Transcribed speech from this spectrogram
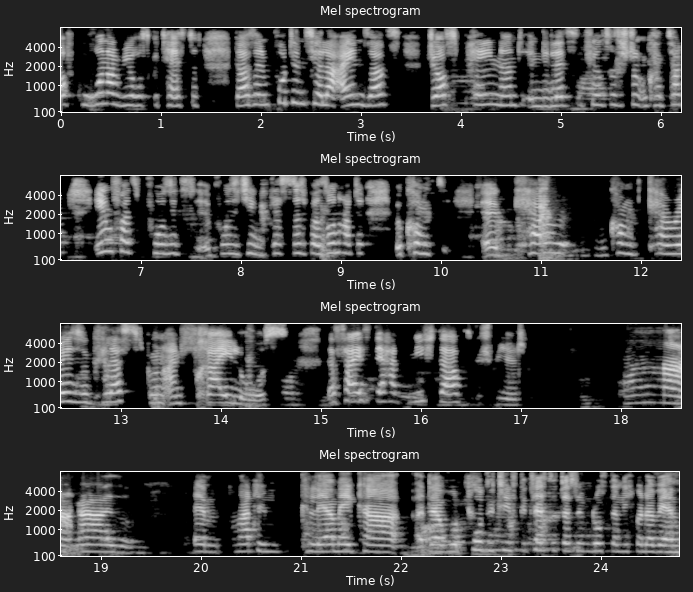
auf Coronavirus getestet, da sein potenzieller Einsatz Joss Paynant in den letzten 24 Stunden Kontakt ebenfalls posit äh, positiv getestete Person hatte, bekommt äh, Car bekommt Carreze Glasgow ein Freilos. Das heißt, der hat nicht Darts gespielt. Ah, also. Ähm, Martin Clairmaker, äh, der wurde positiv getestet, deswegen durfte er nicht bei der WM.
